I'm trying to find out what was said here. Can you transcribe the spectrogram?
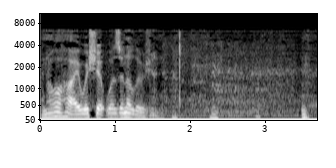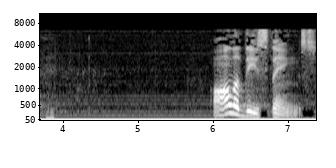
And oh, I wish it was an illusion. All of these things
